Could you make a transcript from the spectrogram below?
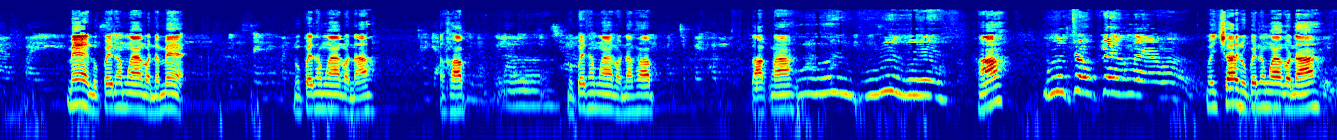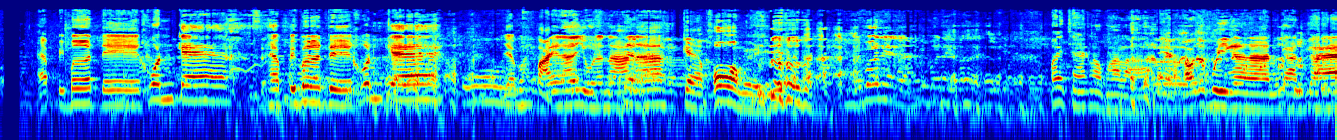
การไปแม่หนูไปทำงานก่อนนะแม่ดึงเส้นให้มันหนูไปทำงานก่อนนะขยับนะครับขึ้นเวลาเรากินหนูไปทำงานก่อนนะครับมันจะไปทะลุรักนะโอ้ยมึงฮะ มึงชอบแกล้งแมวอะไม่ใช่หนูไปทำงานก่อนนะแฮปปี้เบิร์ดเดย์คนแก่แฮปปี้เบิร์ดเดย์คนแก่อย่าเพิ่งไปนะอยู่นานๆนะแก่พ่อเลยแฮปปี้เบิร์ดเดย์แฮปปี้เบิร์ดเดย์ไม่แจ็คเราพาลาเขาจะคุยงานการแท็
